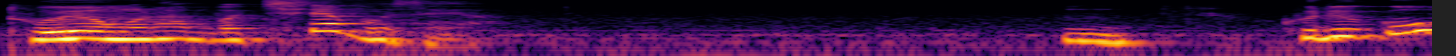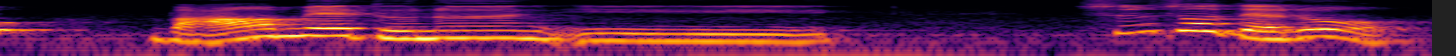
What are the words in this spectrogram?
도형을 한번 칠해 보세요. 음. 그리고 마음에 드는 이 순서대로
